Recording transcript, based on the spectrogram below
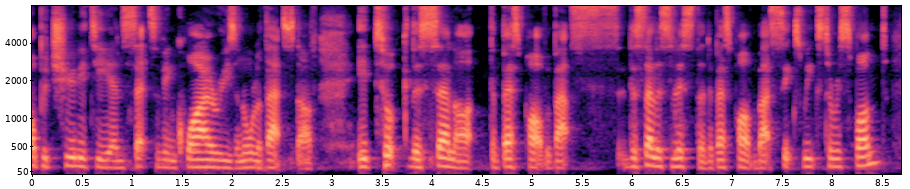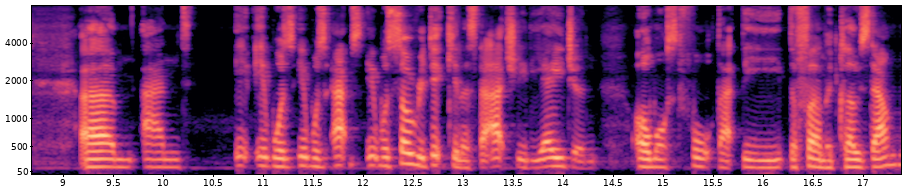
opportunity and sets of inquiries and all of that stuff it took the seller the best part of about the seller's solicitor the best part of about six weeks to respond um, and it, it was it was abs- it was so ridiculous that actually the agent almost thought that the the firm had closed down.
